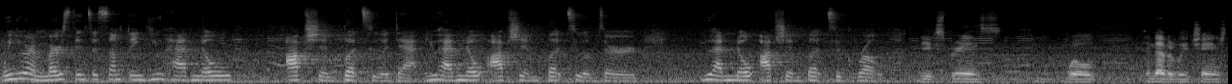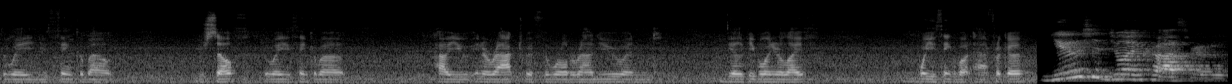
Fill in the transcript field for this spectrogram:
when you're immersed into something, you have no option but to adapt. You have no option but to observe. You have no option but to grow. The experience will inevitably change the way you think about yourself, the way you think about how you interact with the world around you and the other people in your life, what you think about Africa. You should join Crossroads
